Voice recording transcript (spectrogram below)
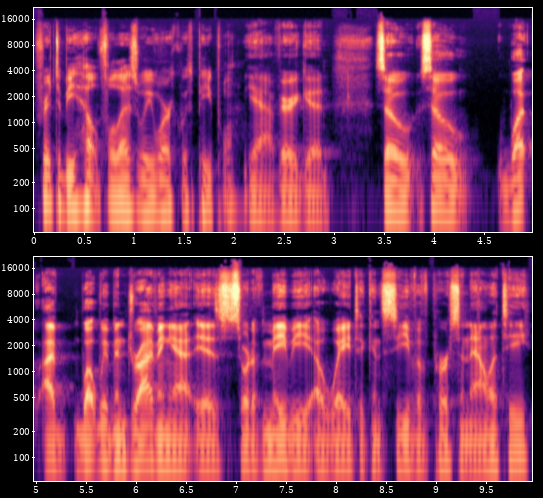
for it to be helpful as we work with people? Yeah, very good. So, so what I what we've been driving at is sort of maybe a way to conceive of personality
